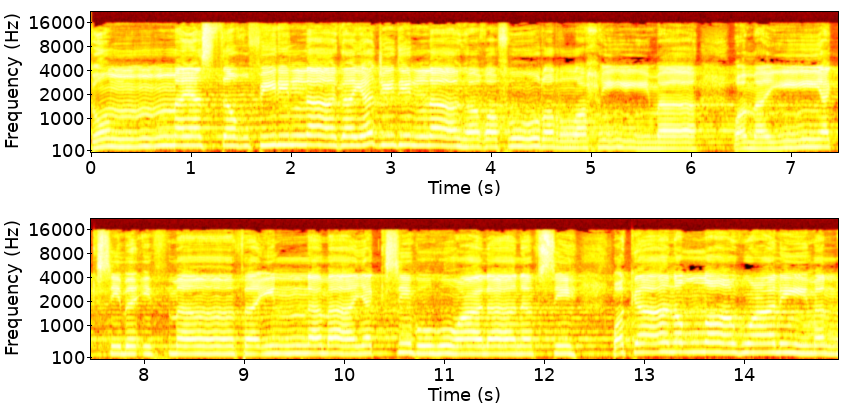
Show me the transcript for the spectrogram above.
ثم يستغفر الله يجد الله غفورا رحيما. ومن يكسب إثما فإنما يكسبه على نفسه. وكان الله عليما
